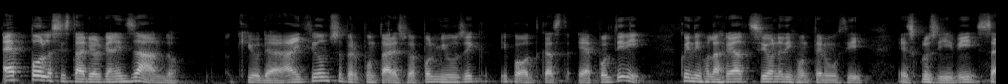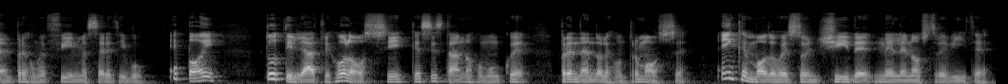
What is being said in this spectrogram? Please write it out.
Apple si sta riorganizzando, chiude iTunes per puntare su Apple Music, i podcast e Apple TV, quindi con la creazione di contenuti esclusivi sempre come film e serie tv. E poi tutti gli altri colossi che si stanno comunque prendendo le contromosse. E in che modo questo incide nelle nostre vite?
